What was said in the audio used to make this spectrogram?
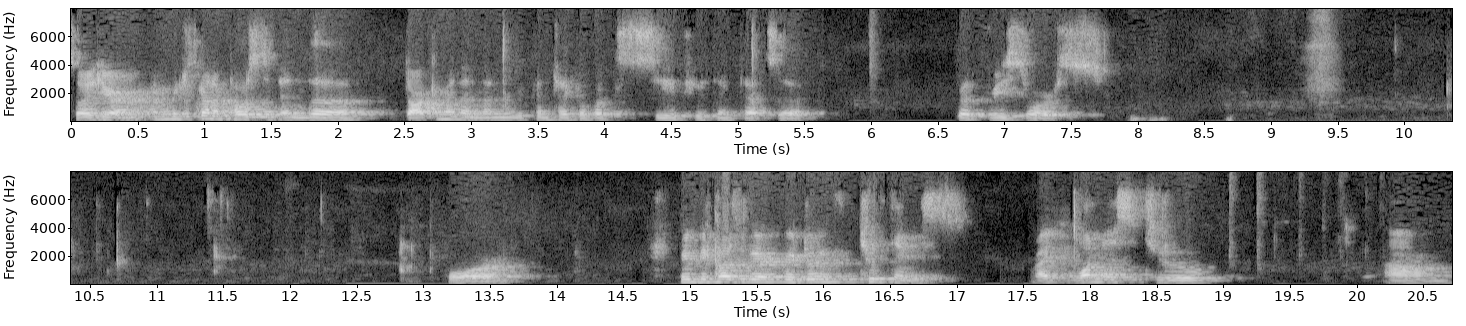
So here, I'm just gonna post it in the document and then you can take a look, see if you think that's a good resource. For, be- because we're, we're doing two things, right? One is to um,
